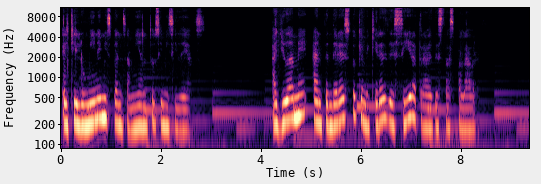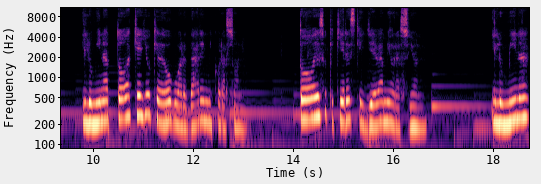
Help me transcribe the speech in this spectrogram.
el que ilumine mis pensamientos y mis ideas. Ayúdame a entender esto que me quieres decir a través de estas palabras. Ilumina todo aquello que debo guardar en mi corazón, todo eso que quieres que lleve a mi oración. Ilumina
